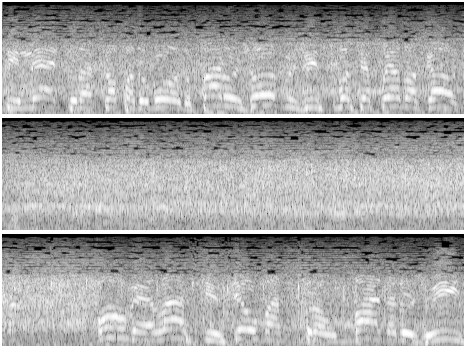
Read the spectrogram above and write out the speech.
Lance inédito na Copa do Mundo. Para o jogo, juiz, que você foi a nocaute. O Velasquez deu uma trombada no juiz.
